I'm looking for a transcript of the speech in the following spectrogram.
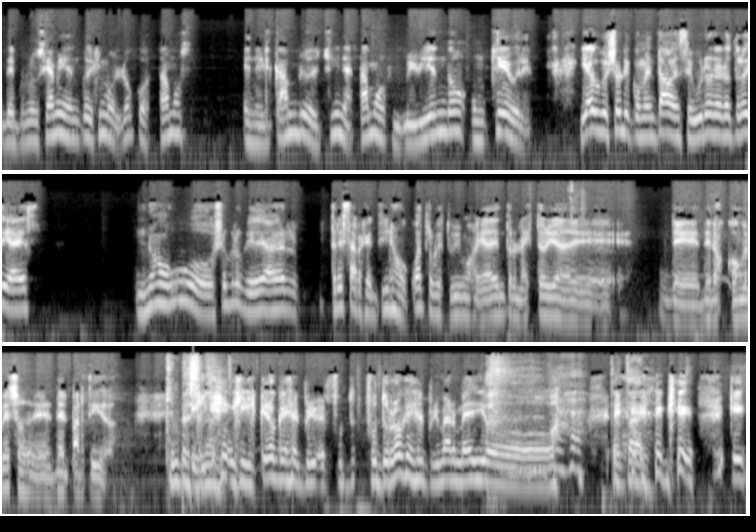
de pronunciamiento, dijimos, loco, estamos en el cambio de China, estamos viviendo un quiebre. Y algo que yo le comentaba en Seguro el otro día es, no hubo, yo creo que debe haber tres argentinos o cuatro que estuvimos ahí adentro en la historia de, de, de los congresos de- del partido. Qué impresionante. Y, y creo que es el Futurock es el primer medio Total. que, que-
